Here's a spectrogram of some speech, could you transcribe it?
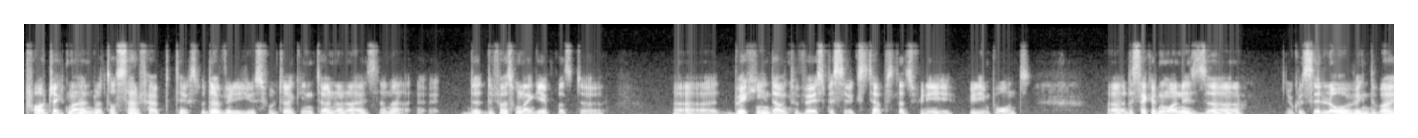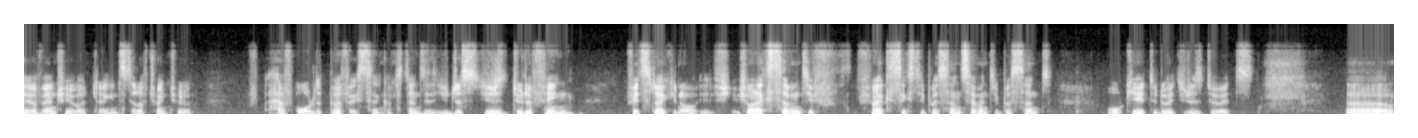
project management or self-help tips but they're really useful to like internalize and uh, the, the first one i gave was the uh, breaking it down to very specific steps that's really really important uh, the second one is uh, you could say lowering the barrier of entry, but like instead of trying to have all the perfect circumstances, you just you just do the thing. If it's like you know, if, if you're like seventy, if you're like sixty percent, seventy percent okay to do it, you just do it. Uh,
